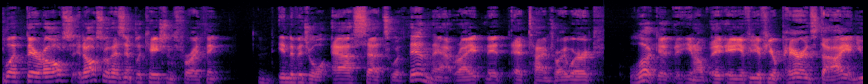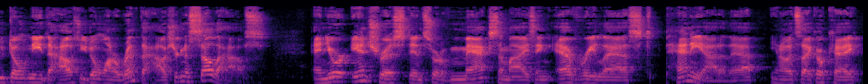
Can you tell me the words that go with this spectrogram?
But there also it also has implications for I think individual assets within that, right? It, at times, right, where look, it, you know, if, if your parents die and you don't need the house, you don't want to rent the house, you're going to sell the house. And your interest in sort of maximizing every last penny out of that, you know, it's like, okay,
